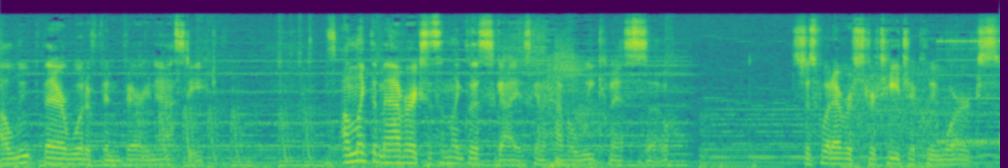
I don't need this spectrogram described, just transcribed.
a loop there would have been very nasty. It's unlike the Mavericks, it's unlike this guy is gonna have a weakness, so... It's just whatever strategically works.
